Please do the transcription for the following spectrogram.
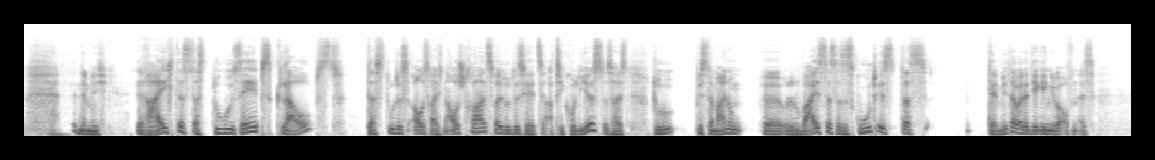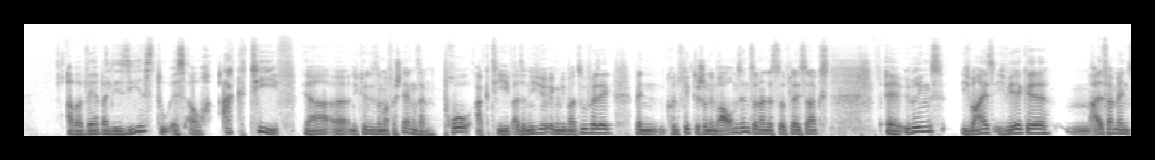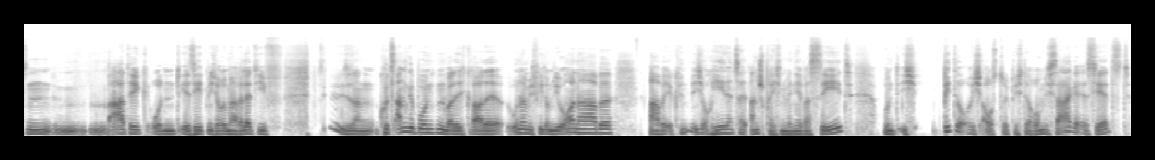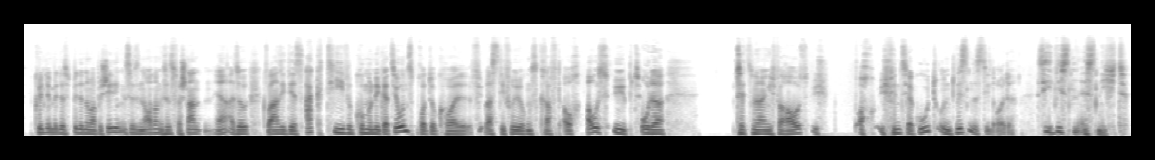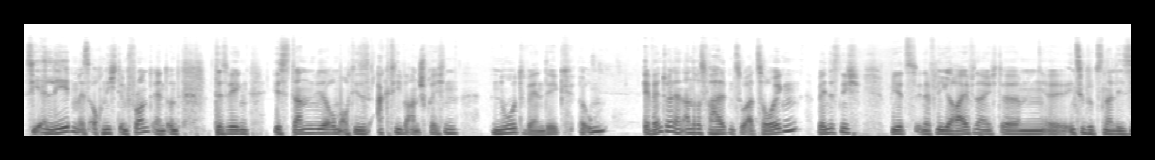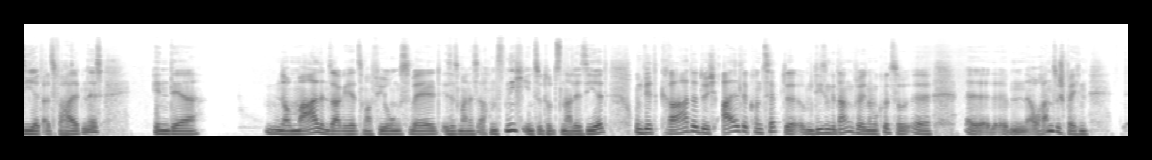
Nämlich, reicht es, dass du selbst glaubst, dass du das ausreichend ausstrahlst, weil du das ja jetzt artikulierst? Das heißt, du bist der Meinung, äh, oder du weißt es, dass es gut ist, dass der Mitarbeiter dir gegenüber offen ist. Aber verbalisierst du es auch aktiv, ja, äh, und ich könnte es nochmal verstärken sagen, proaktiv, also nicht irgendwie mal zufällig, wenn Konflikte schon im Raum sind, sondern dass du vielleicht sagst, äh, übrigens, ich weiß, ich wirke hm, Alpha-Männchen-artig hm, und ihr seht mich auch immer relativ sagen, kurz angebunden, weil ich gerade unheimlich viel um die Ohren habe. Aber ihr könnt mich auch jederzeit ansprechen, wenn ihr was seht. Und ich bitte euch ausdrücklich darum, ich sage es jetzt, könnt ihr mir das bitte nochmal bestätigen, ist es in Ordnung, ist es verstanden? Ja, also quasi das aktive Kommunikationsprotokoll, was die Führungskraft auch ausübt. Oder setzen wir eigentlich voraus, ich, ich finde es ja gut und wissen es die Leute. Sie wissen es nicht. Sie erleben es auch nicht im Frontend. Und deswegen ist dann wiederum auch dieses aktive Ansprechen notwendig, um eventuell ein anderes Verhalten zu erzeugen, wenn es nicht, wie jetzt in der Fliegerei vielleicht, ähm, äh, institutionalisiert als Verhalten ist. In der normalen, sage ich jetzt mal, Führungswelt ist es meines Erachtens nicht institutionalisiert und wird gerade durch alte Konzepte, um diesen Gedanken vielleicht nochmal kurz so, äh, äh, auch anzusprechen,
